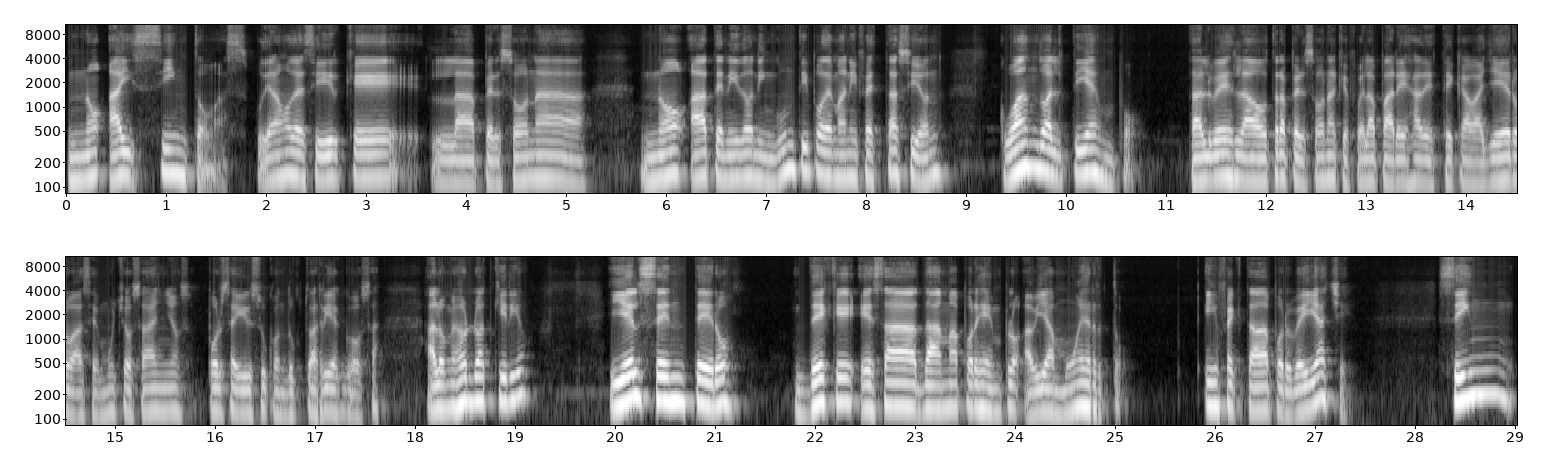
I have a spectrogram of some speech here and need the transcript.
no hay síntomas. Pudiéramos decir que la persona no ha tenido ningún tipo de manifestación cuando al tiempo tal vez la otra persona que fue la pareja de este caballero hace muchos años por seguir su conducta riesgosa, a lo mejor lo adquirió y él se enteró de que esa dama, por ejemplo, había muerto infectada por VIH sin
